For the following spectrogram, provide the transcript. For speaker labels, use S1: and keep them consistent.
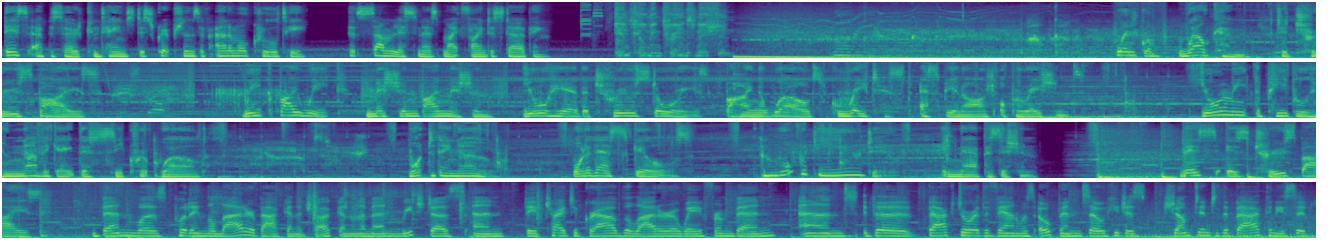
S1: This episode contains descriptions of animal cruelty that some listeners might find disturbing.
S2: Incoming transmission.
S1: Welcome. Welcome to True Spies. Week by week, mission by mission, you'll hear the true stories behind the world's greatest espionage operations. You'll meet the people who navigate this secret world. What do they know? What are their skills? And what would you do in their position? This is True Spies.
S3: Ben was putting the ladder back in the truck, and then the men reached us and they tried to grab the ladder away from Ben. And the back door of the van was open, so he just jumped into the back and he said,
